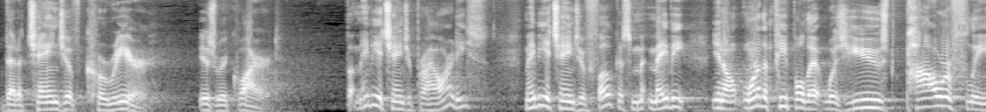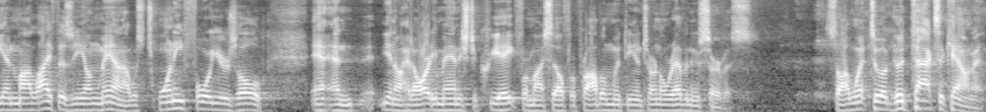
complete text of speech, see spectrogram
that a change of career is required, but maybe a change of priorities maybe a change of focus. Maybe, you know, one of the people that was used powerfully in my life as a young man, I was 24 years old and, and, you know, had already managed to create for myself a problem with the Internal Revenue Service. So I went to a good tax accountant.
